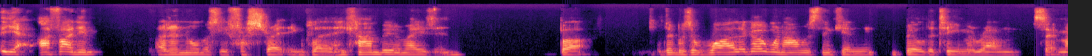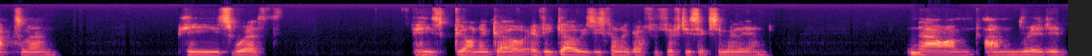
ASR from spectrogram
yeah, I find him an enormously frustrating player. He can be amazing, but there was a while ago when I was thinking build a team around St Maximin. He's worth. He's gonna go. If he goes, he's gonna go for 50, 60 million. Now I'm I'm really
